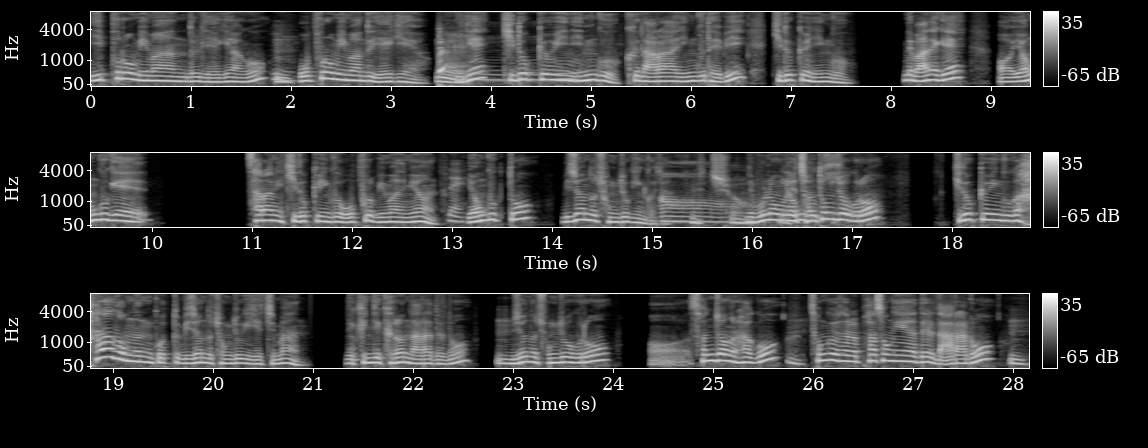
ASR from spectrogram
2% 미만들 얘기하고 음. 5% 미만도 얘기해요. 네. 이게 음. 기독교인 인구 그 나라 인구 대비 기독교인 인구. 근데 만약에 어, 영국의 사람이 기독교 인구가 5% 미만이면 네. 영국도 미전도 종족인 거죠. 어. 그렇죠. 근데 물론 우리가 영국이. 전통적으로 기독교 인구가 하나도 없는 곳도 미전도 종족이겠지만 이제 이제 그런 나라들도 음. 미전도 종족으로 어, 선정을 하고 음. 선교사를 파송해야 될 나라로 음.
